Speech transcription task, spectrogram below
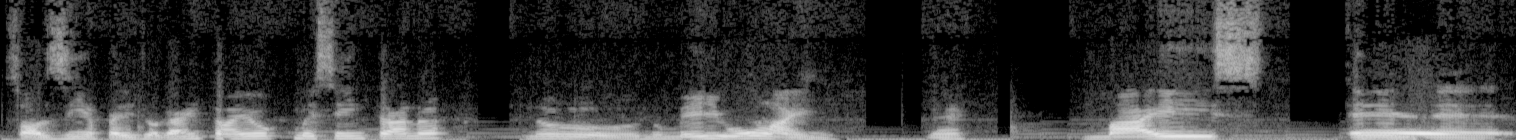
sozinha para ir jogar. Então aí eu comecei a entrar na- no, no meio online, né? Mas é,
